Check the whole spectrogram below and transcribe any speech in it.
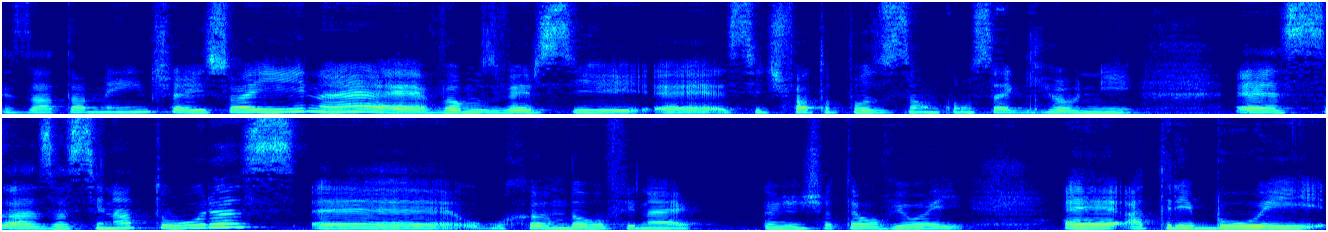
Exatamente, é isso aí, né? É, vamos ver se, é, se de fato a oposição consegue reunir essas assinaturas. É, o Randolph, né, a gente até ouviu aí, é, atribui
